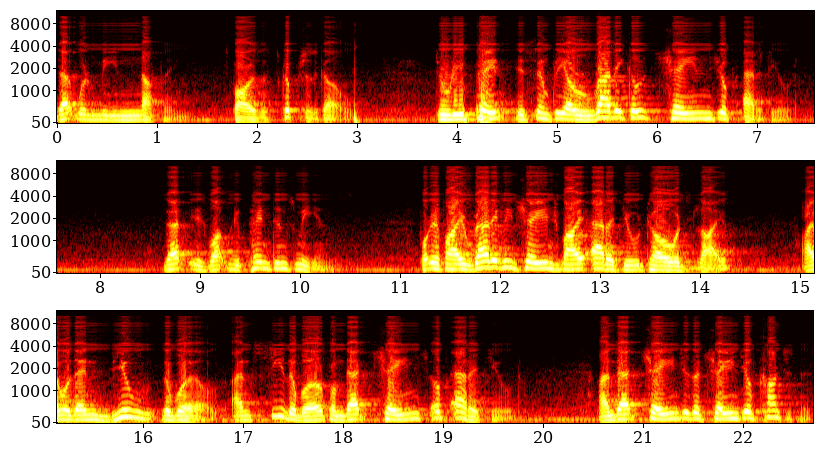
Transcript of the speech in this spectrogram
That would mean nothing as far as the scriptures go. To repent is simply a radical change of attitude. That is what repentance means. For if I radically change my attitude towards life, I will then view the world and see the world from that change of attitude. And that change is a change of consciousness.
